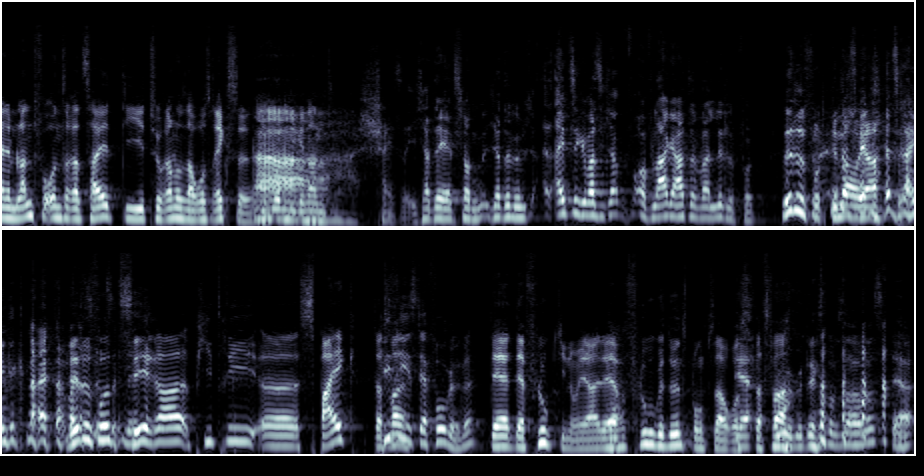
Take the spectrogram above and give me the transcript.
einem Land vor unserer Zeit die Tyrannosaurus Rexe? Wie wurden die genannt? Ah, scheiße. Ich hatte jetzt schon, ich hatte nämlich, das Einzige, was ich auf, Lager hatte, war Littlefoot. Littlefoot, genau, das ja. ich jetzt reingeknallt. Aber das Littlefoot, ja. Cera, Petri, äh, Spike. Das war Petri ist der Vogel, ne? der, der Flugdino, ja, der Ja. Flugedönsbumsaurus. das war Dingsbumsaurus. ja.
